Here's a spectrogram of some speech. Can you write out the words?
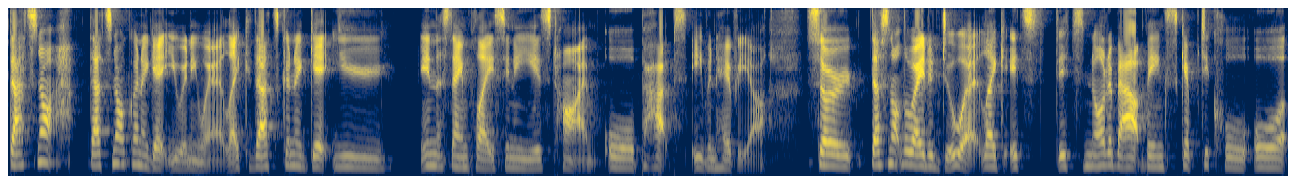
that's not that's not going to get you anywhere. Like that's going to get you in the same place in a year's time or perhaps even heavier. So that's not the way to do it. Like it's it's not about being skeptical or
